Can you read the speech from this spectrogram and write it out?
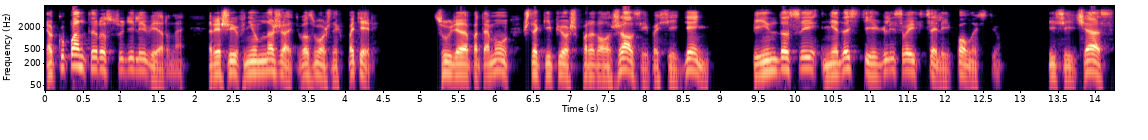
Оккупанты рассудили верно, решив не умножать возможных потерь. Судя по тому, что кипеж продолжался и по сей день, пиндосы не достигли своих целей полностью и сейчас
